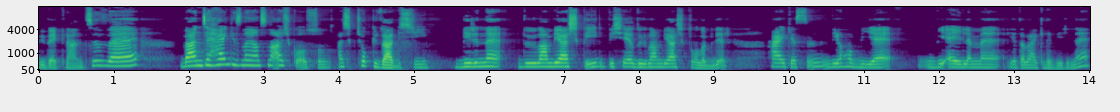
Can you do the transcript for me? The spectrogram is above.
bir beklenti. Ve bence herkesin hayatına aşk olsun. Aşk çok güzel bir şey. Birine duyulan bir aşk değil, bir şeye duyulan bir aşk da olabilir. Herkesin bir hobiye, bir eyleme ya da belki de birine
